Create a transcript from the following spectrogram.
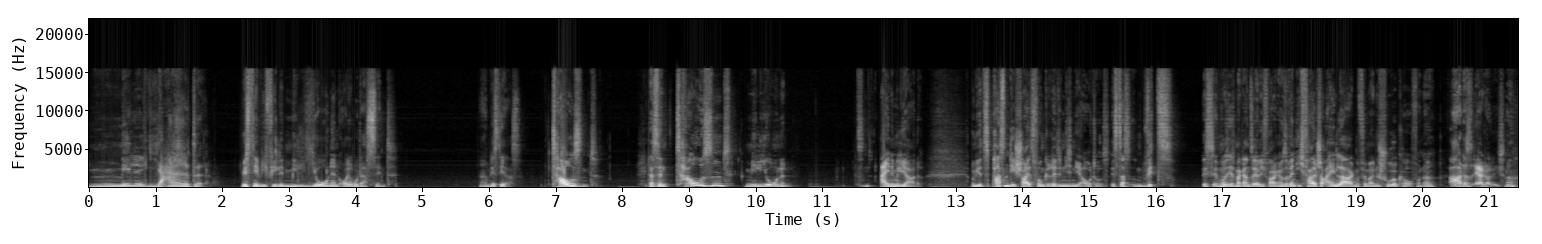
Milliarde. Wisst ihr, wie viele Millionen Euro das sind? Ja, wisst ihr das? Tausend. Das sind tausend Millionen. Das sind eine Milliarde. Und jetzt passen die scheiß Funkgeräte nicht in die Autos. Ist das ein Witz? Ist, muss ich jetzt mal ganz ehrlich fragen. Also, wenn ich falsche Einlagen für meine Schuhe kaufe, ne? Ah, das ist ärgerlich, ne?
